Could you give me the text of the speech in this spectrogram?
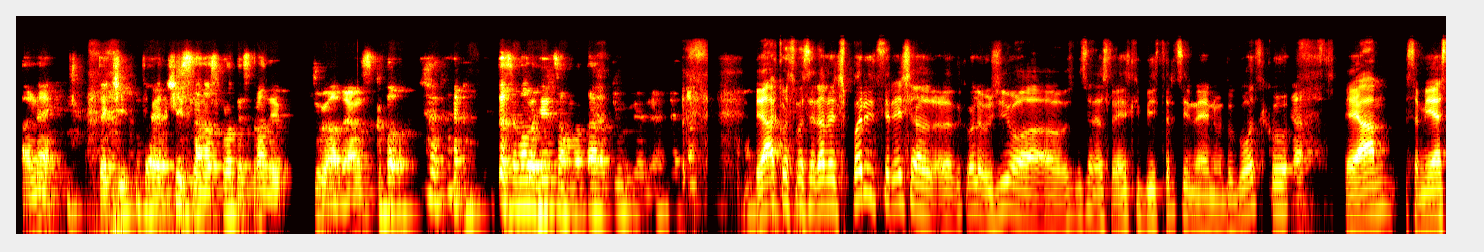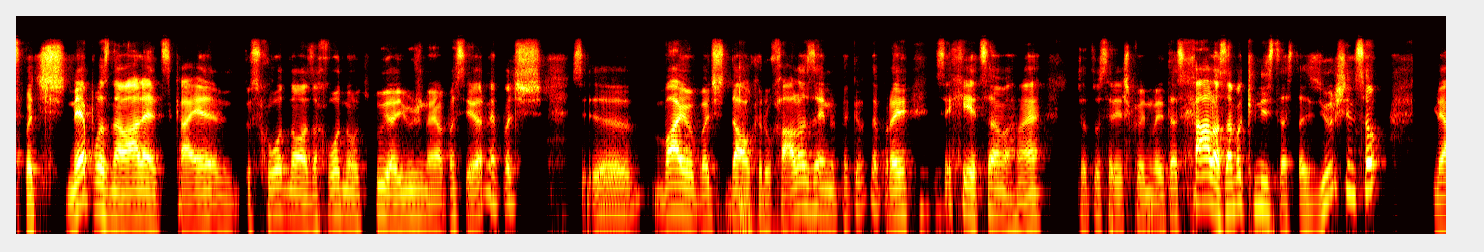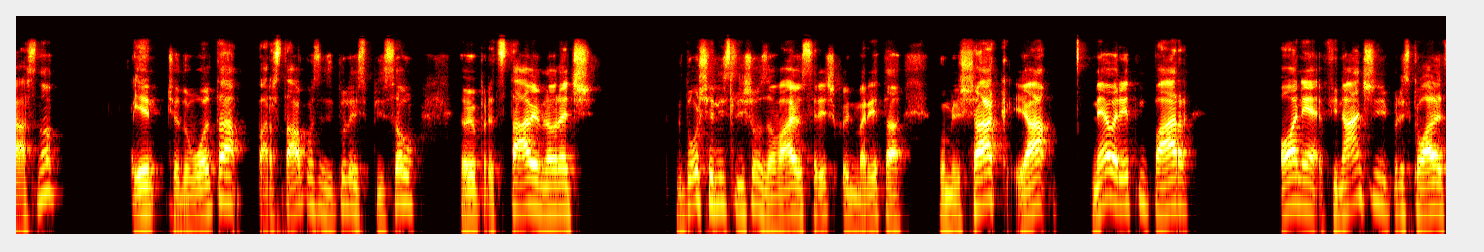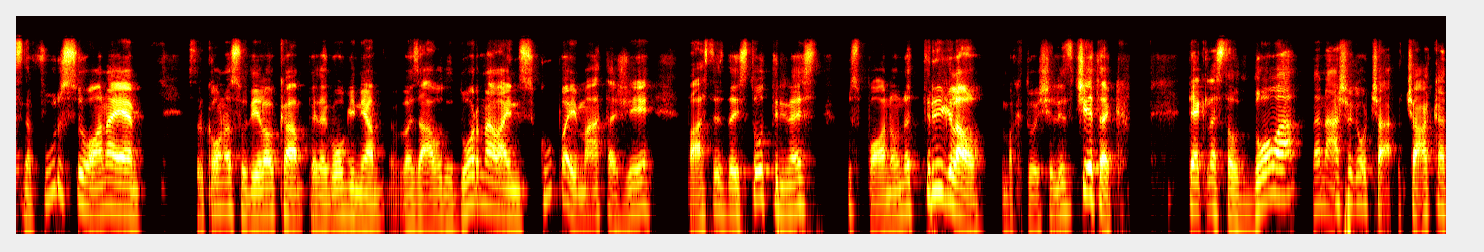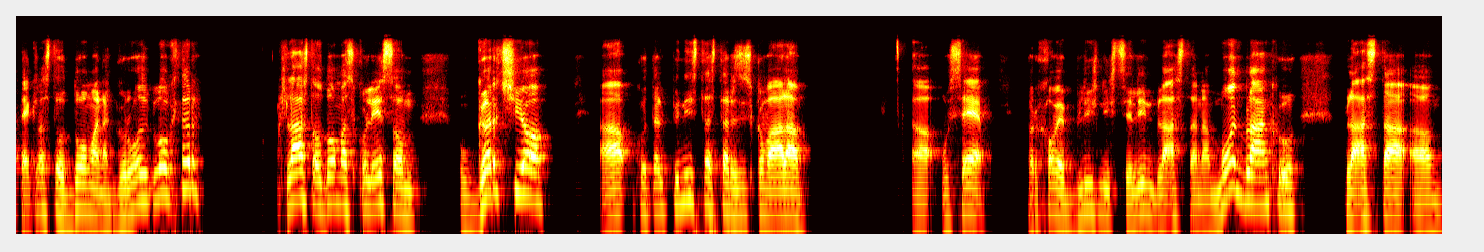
Ali ne, to je, či, to je čisto na nasprotni strani tuja, dejansko. da se malo hecamo na ta račun. že. Ja, ko smo se namreč prvič srečali eh, takole v živo, eh, mislim, na slovenski bistrici na enem dogodku, Ja. ja, sem jaz pač nepoznavalec, kaj je vzhodno, zahodno od tuja, južne ali pa severne, pač eh, vaju pač dal, ker v haloze in takrat naprej se hecam, ne. zato se rečko in verjeta s halos, ampak nista, sta z Juršincov, jasno. In če dovolite, par stavkov sem si tukaj izpisal, da jo predstavim. Namreč, kdo še ni slišal za vaju, Srečko in Marjeta Gomilšak, ja, neverjeten par. On je finančni preiskovalec na Fursu, ona je strokovna sodelavka, pedagoginja v zavodu Dornava in skupaj imata že, pa ste zdaj 113 usponov na tri glav, ampak to je šele začetek. tekla sta od doma na našega čaka, tekla sta od doma na Grozglokner, šla sta od doma s kolesom v Grčijo, a, kot alpinista sta raziskovala a, vse vrhove bližnjih celin, bila sta na Mont Blancu, bila sta um,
